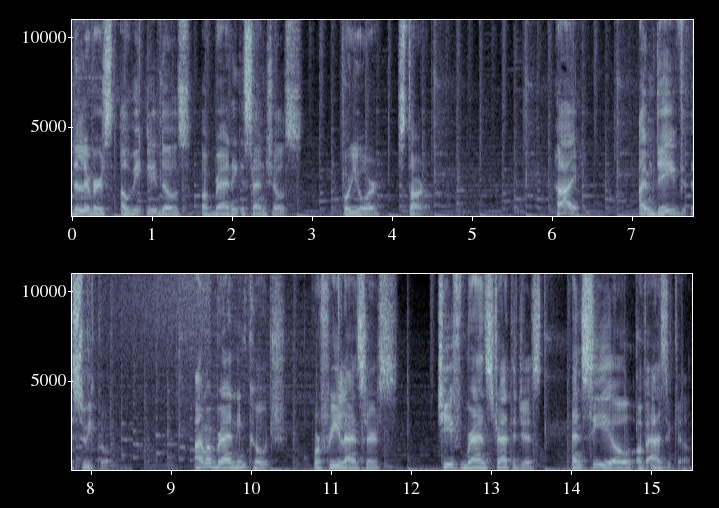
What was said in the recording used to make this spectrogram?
delivers a weekly dose of branding essentials for your startup. Hi, I'm Dave Suico. I'm a branding coach for freelancers, chief brand strategist, and CEO of Azequel.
